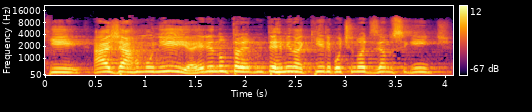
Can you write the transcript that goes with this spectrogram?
que haja harmonia. Ele não, não termina aqui, ele continua dizendo o seguinte:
